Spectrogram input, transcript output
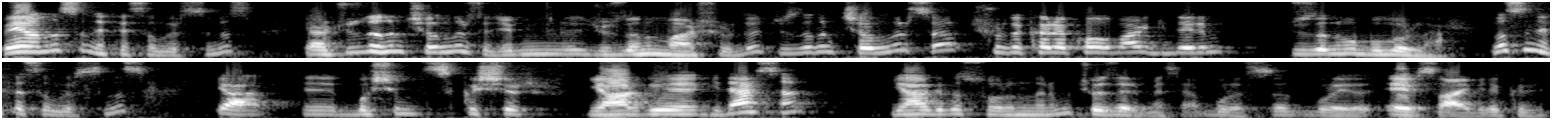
Veya nasıl nefes alırsınız? Ya cüzdanım çalınırsa, cebimde cüzdanım var şurada. Cüzdanım çalınırsa şurada karakol var giderim cüzdanımı bulurlar. Nasıl nefes alırsınız? Ya e, başım sıkışır, yargıya gidersem yargıda sorunlarımı çözerim. Mesela burası, buraya ev sahibiyle kriz.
